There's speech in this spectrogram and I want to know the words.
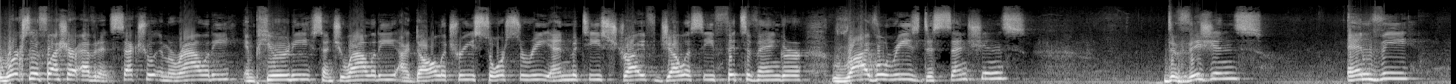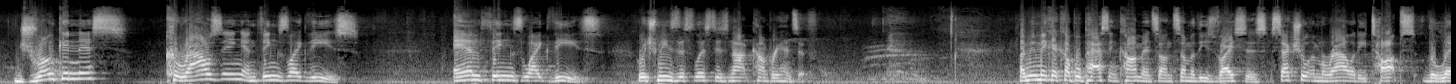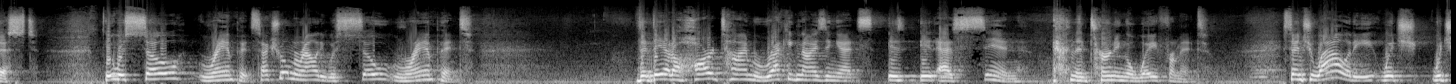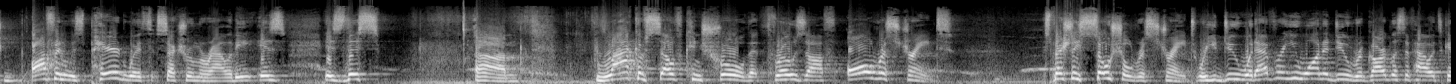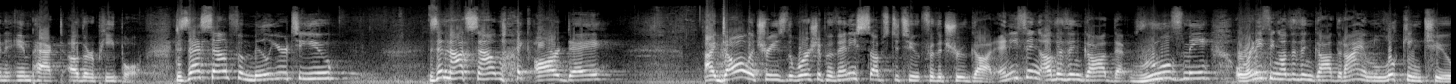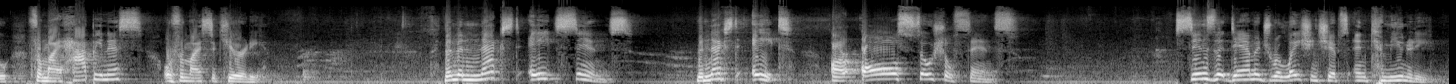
The works of the flesh are evident sexual immorality, impurity, sensuality, idolatry, sorcery, enmity, strife, jealousy, fits of anger, rivalries, dissensions, divisions, envy, drunkenness, carousing, and things like these. And things like these, which means this list is not comprehensive. Let me make a couple passing comments on some of these vices. Sexual immorality tops the list. It was so rampant, sexual immorality was so rampant that they had a hard time recognizing it as sin and then turning away from it. Sensuality, which, which often was paired with sexual immorality, is, is this um, lack of self control that throws off all restraint especially social restraint, where you do whatever you want to do regardless of how it's going to impact other people. Does that sound familiar to you? Does it not sound like our day? Idolatry is the worship of any substitute for the true God. Anything other than God that rules me, or anything other than God that I am looking to for my happiness or for my security. Then the next eight sins, the next eight are all social sins. Sins that damage relationships and community.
